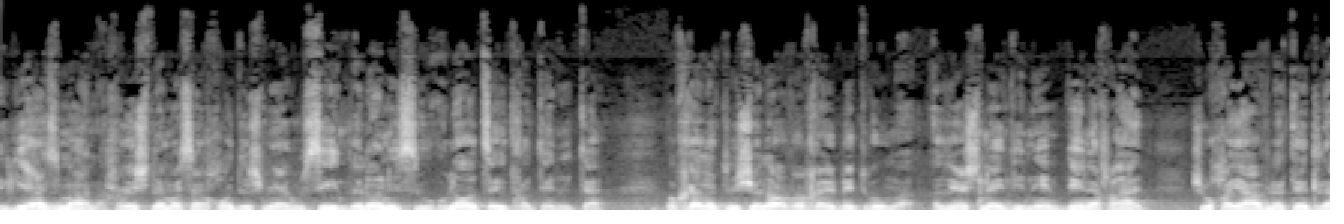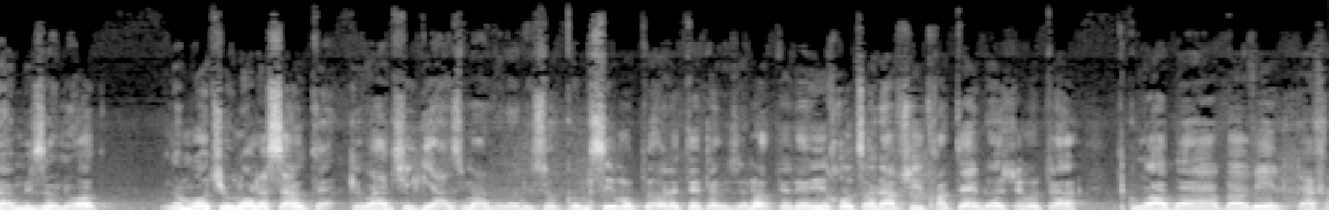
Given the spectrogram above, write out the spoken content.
הגיע הזמן, אחרי 12 חודש מהרוסין ולא ניסו, הוא לא רוצה להתחתן איתה, אוכלת משלו ואוכלת בתרומה. אז יש שני דינים, דין אחד שהוא חייב לתת לה מזונות, למרות שהוא לא נשא אותה. כיוון שהגיע הזמן ולא ניסו, כונסים אותו לתת לה מזונות כדי ללחוץ עליו שיתחתן, לא ישאיר אותה תקועה באוויר, ככה.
